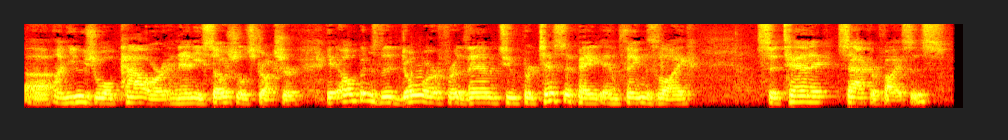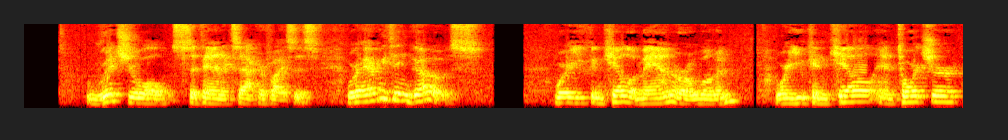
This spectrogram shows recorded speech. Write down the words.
uh, unusual power in any social structure. It opens the door for them to participate in things like satanic sacrifices, ritual satanic sacrifices, where everything goes where you can kill a man or a woman, where you can kill and torture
